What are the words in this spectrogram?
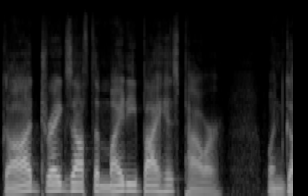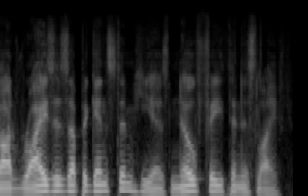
God drags off the mighty by his power. When God rises up against him, he has no faith in his life.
